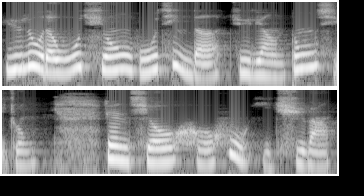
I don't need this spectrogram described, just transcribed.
与陆的无穷无尽的巨量东西中，任求何物已去吧。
